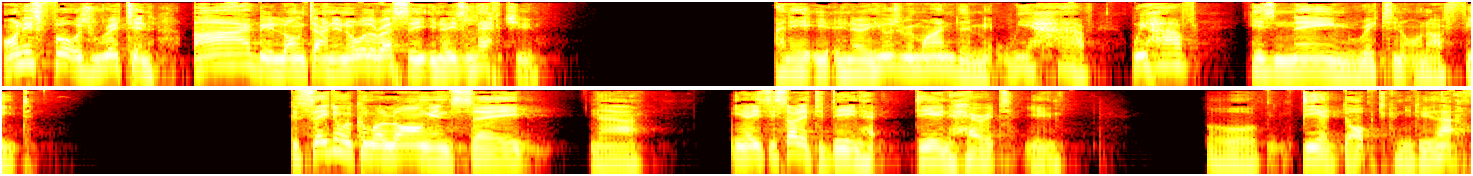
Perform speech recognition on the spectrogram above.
on his foot was written, I belong to Andy. And all the rest of it, you know, he's left you. And he, you know, he was reminding me, we have, we have his name written on our feet. Because Satan would come along and say, nah, you know, he's decided to de-inherit you. Or de-adopt, can you do that?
